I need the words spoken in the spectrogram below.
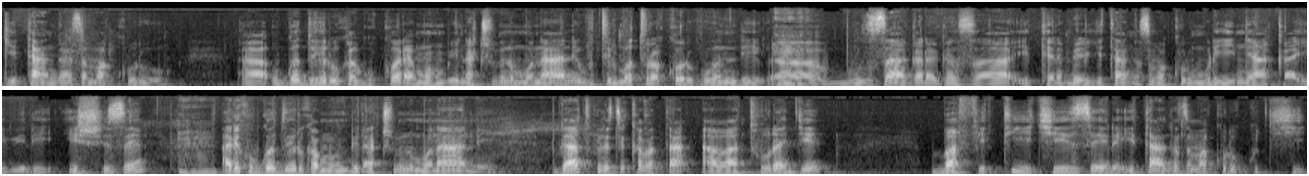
ry'itangazamakuru ubwo duheruka gukora mu bibiri na cumi n'umunani ubu turimo turakora ubundi ah, buzagaragaza iterambere ry'itangazamakuru muri iyi myaka ibiri ishize. Ariko ubwo duheruka mu bibiri na cumi n'umunani bwatweretse ko abaturage bafitiye icyizere itangazamakuru ku ki-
